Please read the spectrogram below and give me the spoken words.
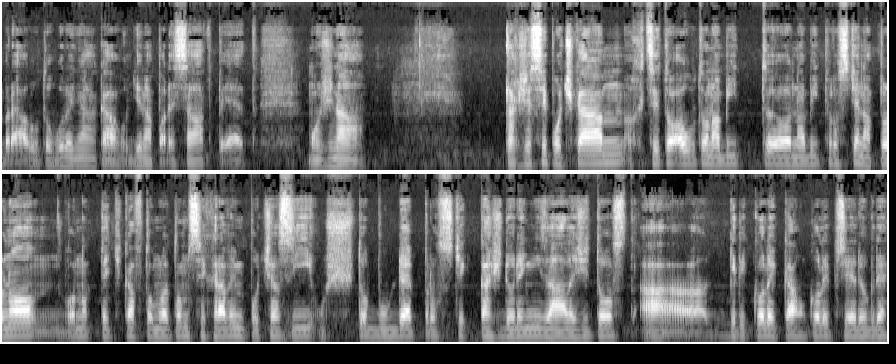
v reálu to bude nějaká hodina 55, možná takže si počkám, chci to auto nabít, eh, nabít prostě naplno. Ono teďka v tomhletom sichravém počasí už to bude prostě každodenní záležitost a kdykoliv, kamkoliv přijedu, kde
